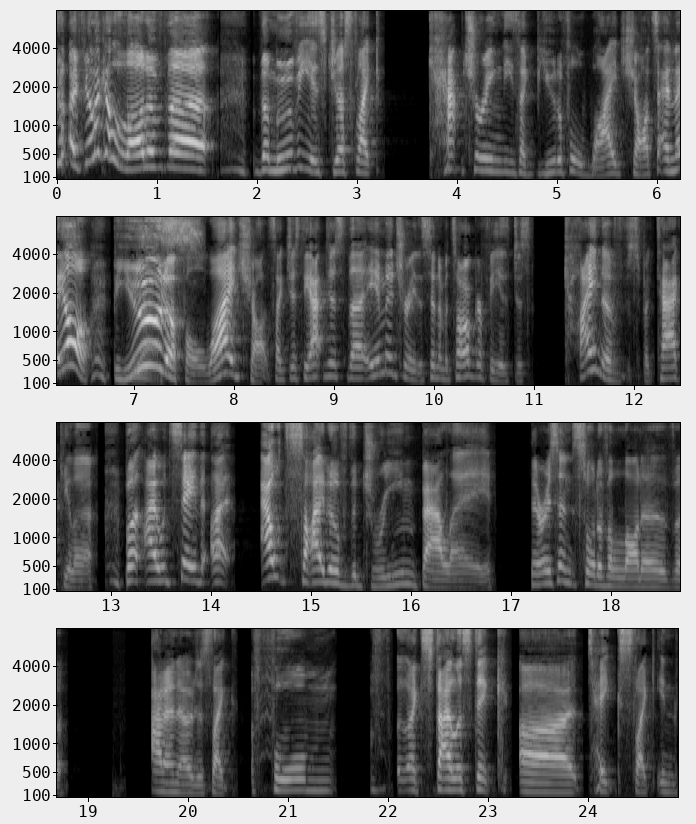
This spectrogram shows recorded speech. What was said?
I feel like a lot of the the movie is just like capturing these like beautiful wide shots, and they are beautiful Yes. wide shots. Like just the just the imagery, the cinematography is just kind of spectacular. But I would say that uh, outside of the Dream Ballet, there isn't sort of a lot of I don't know, just like form like stylistic uh takes like in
